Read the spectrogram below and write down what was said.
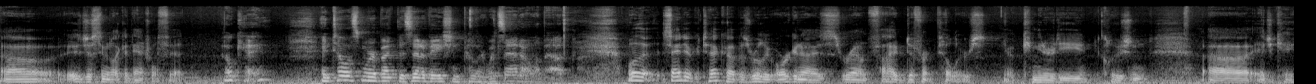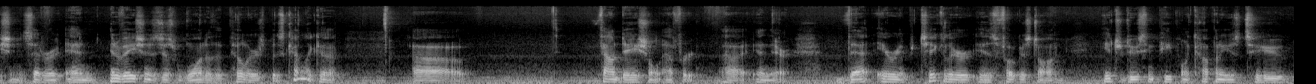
Uh, it just seemed like a natural fit. Okay. And tell us more about this innovation pillar. What's that all about? Well, the San Diego Tech Hub is really organized around five different pillars you know, community, inclusion, uh, education, et cetera. And innovation is just one of the pillars, but it's kind of like a uh, foundational effort uh, in there. That area in particular is focused on introducing people and companies to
